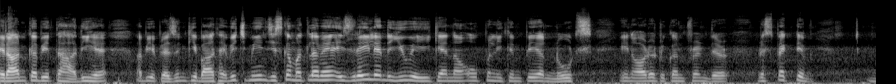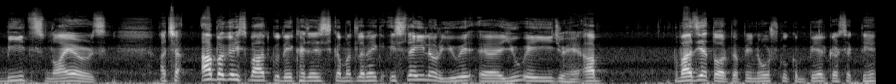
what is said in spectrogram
ईरान का भी इतिहादी है। अब ये प्रेजेंट की बात है विच मीन जिसका मतलब है Israel and the U A can now openly compare notes in order to confront their respective betes noires अच्छा अब अगर इस बात को देखा जाए, इसका मतलब है कि इसराइल और यू ए जो है, अब वाजिया तौर पे अपने नोट्स को कंपेयर कर सकते हैं,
